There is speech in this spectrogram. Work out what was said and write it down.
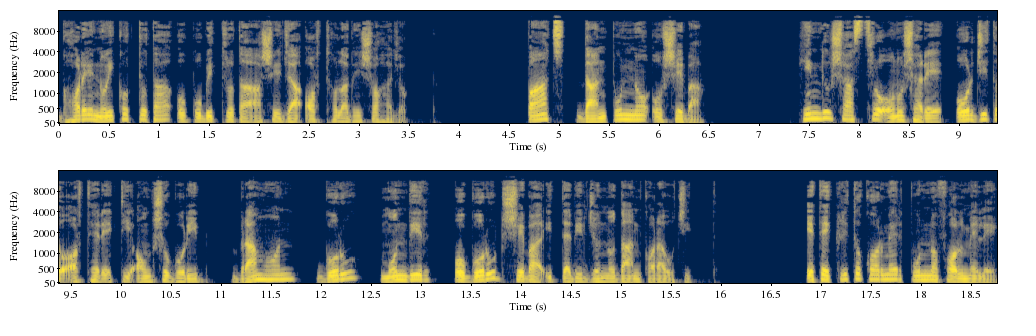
ঘরে নৈকট্যতা ও পবিত্রতা আসে যা অর্থলাভে সহায়ক। পাঁচ, দানপুণ্য ও সেবা। হিন্দু শাস্ত্র অনুসারে অর্জিত অর্থের একটি অংশ গরিব, ব্রাহ্মণ, গরু, মন্দির ও গরুড সেবা ইত্যাদির জন্য দান করা উচিত। এতে কৃতকর্মের পুণ্যফল মেলে।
